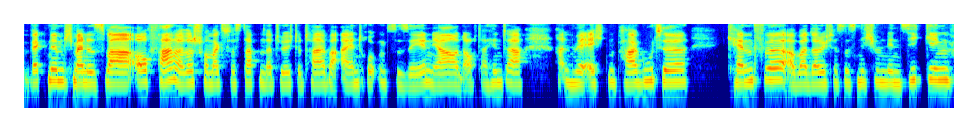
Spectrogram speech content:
wegnimmt. Ich meine, es war auch fahrerisch von Max Verstappen natürlich total beeindruckend zu sehen, ja, und auch dahinter hatten wir echt ein paar gute Kämpfe, aber dadurch, dass es nicht um den Sieg ging,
